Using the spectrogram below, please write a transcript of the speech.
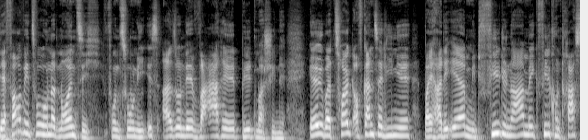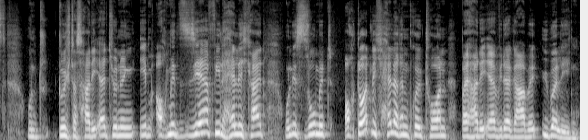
Der VW 290 von Sony ist also eine wahre Bildmaschine. Er überzeugt auf ganzer Linie bei HDR mit viel Dynamik, viel Kontrast und durch das HDR-Tuning eben auch mit sehr viel Helligkeit und ist somit auch deutlich helleren Projektoren bei HDR-Wiedergabe überlegen.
